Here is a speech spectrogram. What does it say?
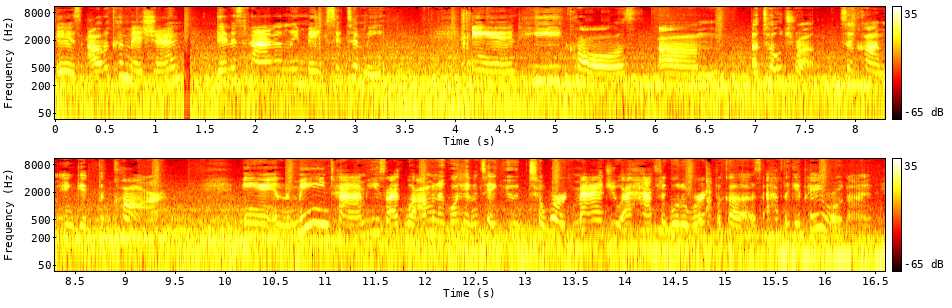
is out of commission. Dennis finally makes it to me and he calls um, a tow truck to come and get the car. And in the meantime he's like well i'm gonna go ahead and take you to work. Mind you i have to go to work because i have to get payroll done.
